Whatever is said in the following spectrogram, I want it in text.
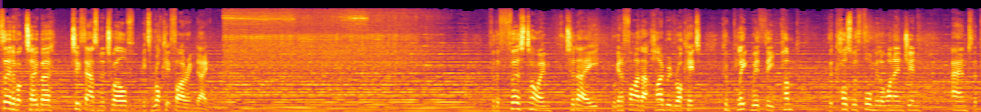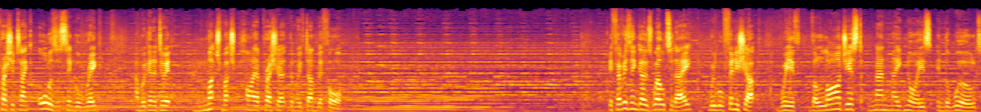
3rd of October 2012, it's rocket firing day. For the first time today, we're going to fire that hybrid rocket, complete with the pump, the Cosworth Formula One engine, and the pressure tank all as a single rig, and we're going to do it much, much higher pressure than we've done before. If everything goes well today, we will finish up with the largest man-made noise in the world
